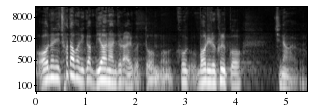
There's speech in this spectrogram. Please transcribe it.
어른이 쳐다보니까 미안한 줄 알고 또 뭐 머리를 긁고 지나가고.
